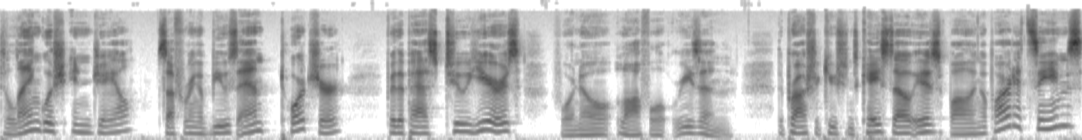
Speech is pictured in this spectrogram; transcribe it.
to languish in jail, suffering abuse and torture for the past two years for no lawful reason. The prosecution's case, though, is falling apart, it seems.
